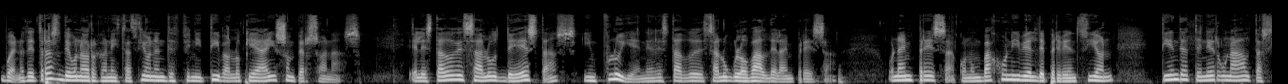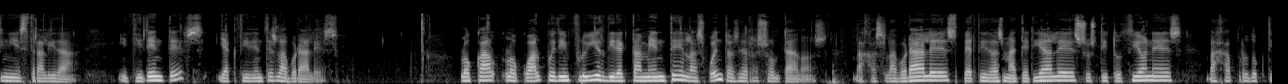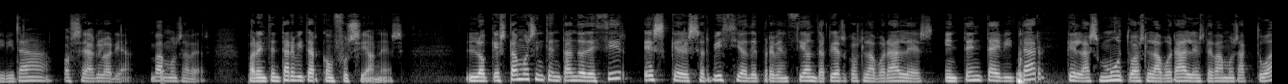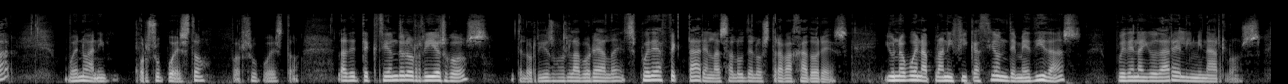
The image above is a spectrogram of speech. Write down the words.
Bueno, detrás de una organización, en definitiva, lo que hay son personas. El estado de salud de estas influye en el estado de salud global de la empresa. Una empresa con un bajo nivel de prevención tiende a tener una alta siniestralidad, incidentes y accidentes laborales lo cual, puede influir directamente en las cuentas de resultados. Bajas laborales, pérdidas materiales, sustituciones, baja productividad. O sea, Gloria, vamos a ver, para intentar evitar confusiones. Lo que estamos intentando decir es que el Servicio de Prevención de Riesgos Laborales intenta evitar que las mutuas laborales debamos actuar. Bueno, Ani, por supuesto, por supuesto. La detección de los riesgos de los riesgos laborales puede afectar en la salud de los trabajadores y una buena planificación de medidas pueden ayudar a eliminarlos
